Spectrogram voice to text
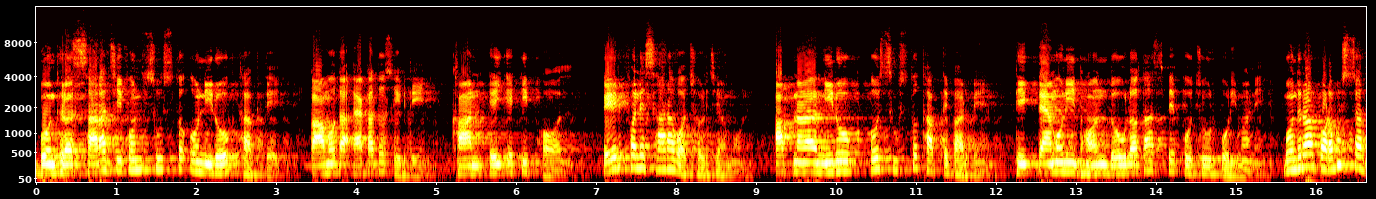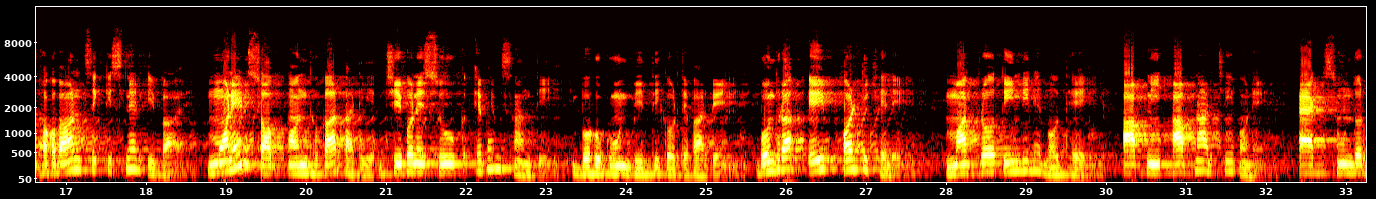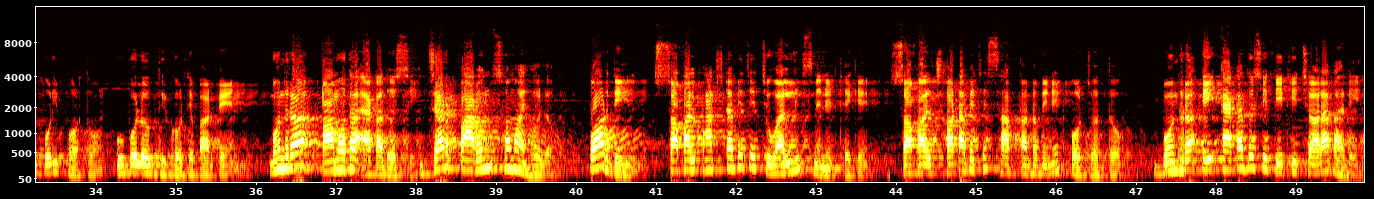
বন্ধুরা, সারা জীবন সুস্থ ও নিরোগ থাকতে কামদা একাদশীর দিন, খান এই একটি ফল। এর ফলে সারা বছর যেমন আপনারা নিরোগ ও সুস্থ থাকতে পারবেন, ঠিক তেমনই ধন দৌলত আসবে প্রচুর পরিমাণে। বন্ধুরা, পরমেশ্বর ভগবান শ্রীকৃষ্ণের কৃপায় মনের সব অন্ধকার কাটিয়ে জীবনে সুখ এবং শান্তি বহু গুণ বৃদ্ধি করতে পারবেন। বন্ধুরা, এই ফলটি খেলে মাত্র তিন দিনের মধ্যেই আপনি আপনার জীবনে এক সুন্দর পরিবর্তন উপলব্ধি করতে পারবেন। বন্ধুরা কামদা একাদশী, যার পারণ সময় হলো পরদিন সকাল পাঁচটা বেজে চুয়াল্লিশ মিনিট থেকে সকাল ছটা বেজে সাতান্ন মিনিট পর্যন্ত। বন্ধুরা, এই একাদশী তিথি চলাকালীন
